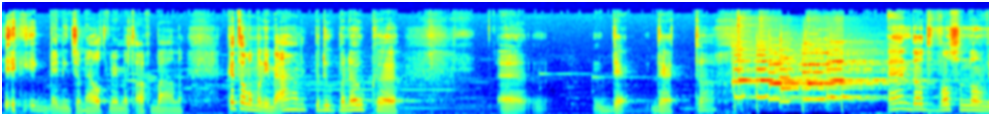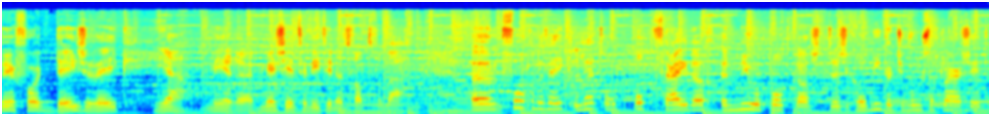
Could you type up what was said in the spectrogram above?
ik, ben niet zo'n held meer met achtbanen. Ik heb het allemaal niet meer aan. Ik bedoel, ik ben ook... Uh, uh, 30. En dat was hem dan weer voor deze week. Ja, meer, uh, meer zit er niet in het vat vandaag. Um, volgende week, let op, op vrijdag een nieuwe podcast. Dus ik hoop niet dat je woensdag klaar zit,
